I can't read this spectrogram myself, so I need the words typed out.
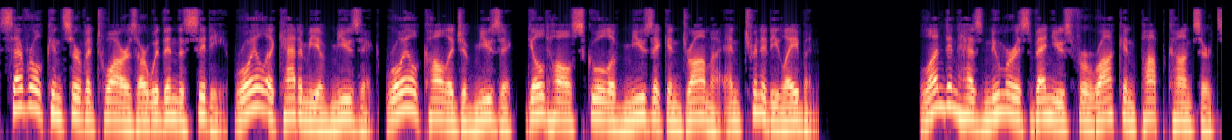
Several conservatoires are within the city, Royal Academy of Music, Royal College of Music, Guildhall School of Music and Drama and Trinity Laban. London has numerous venues for rock and pop concerts,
